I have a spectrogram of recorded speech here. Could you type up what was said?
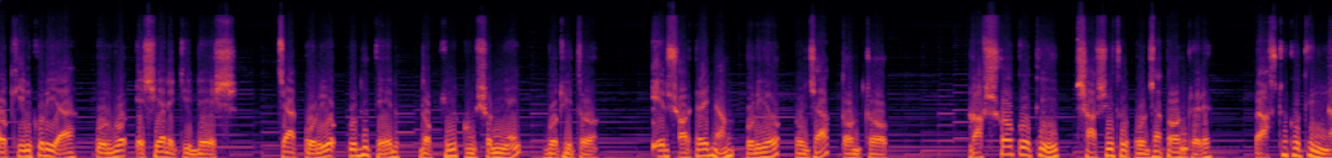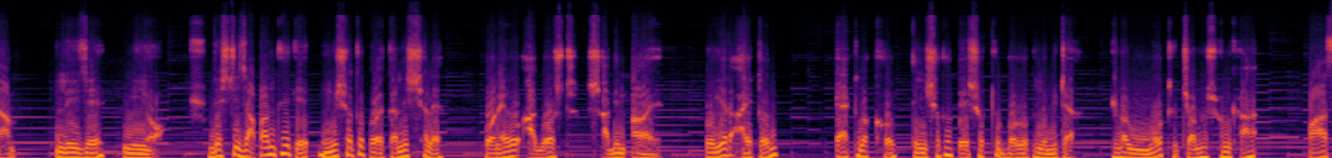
দক্ষিণ কোরিয়া, পূর্ব এশিয়ার একটি দেশ, যা কোরীয় উদ্ভিদের দক্ষিণ অংশ নিয়ে গঠিত। এর সরকারি নাম কোরীয় প্রজাতন্ত্র। রাষ্ট্রপতি শাসিত প্রজাতন্ত্রের রাষ্ট্রপতির নাম লিজে মিও। দেশটি জাপান থেকে উনিশশো পঁয়তাল্লিশ সালে পনেরো আগস্ট স্বাধীন হয়। কোরিয়ার আয়তন এক লক্ষ তিনশত তেষট্টি বর্গ কিলোমিটার এবং মোট জনসংখ্যা পাঁচ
